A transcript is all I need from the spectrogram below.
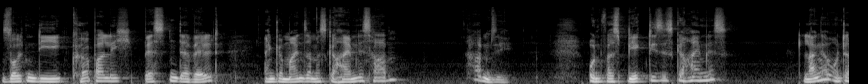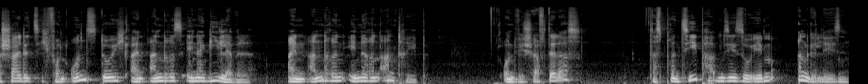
Sollten die körperlich Besten der Welt ein gemeinsames Geheimnis haben? Haben sie. Und was birgt dieses Geheimnis? Lange unterscheidet sich von uns durch ein anderes Energielevel, einen anderen inneren Antrieb. Und wie schafft er das? Das Prinzip haben Sie soeben angelesen.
